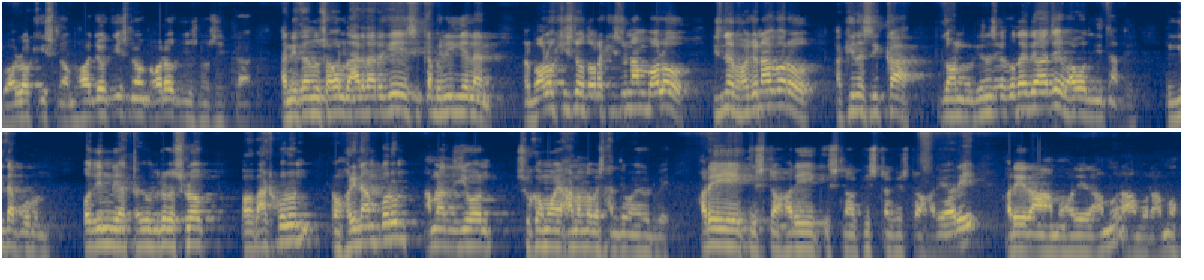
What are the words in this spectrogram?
বলো কৃষ্ণ, ভজ কৃষ্ণ, করো কৃষ্ণ শিক্ষা। আর নিত্যানন্দ সকল দ্বারে দ্বারে গিয়ে শিক্ষা বেরিয়ে গেলেন। বলো কৃষ্ণ, তোমরা কৃষ্ণ নাম বলো, কৃষ্ণের ভজনা করো, আর কৃষ্ণের শিক্ষা গ্রহণ করো। কৃষ্ণের শিক্ষা কোথায় দেওয়া আছে? ভগবত গীতাতে গীতা পড়ুন। প্রতিদিন একটা রুদ্র শ্লোক পাঠ করুন এবং হরিনাম করুন, আপনাদের জীবন সুখময় আনন্দময় শান্তিময় উঠবে। হরে কৃষ্ণ হরে কৃষ্ণ কৃষ্ণ কৃষ্ণ, হরে হরে হরে রাম হরে রাম রাম রাম, হরে।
